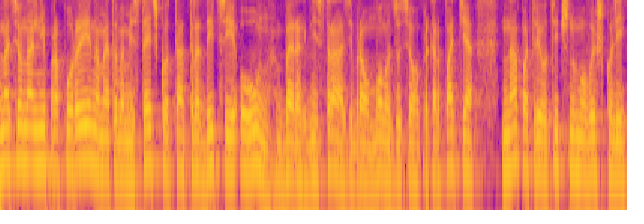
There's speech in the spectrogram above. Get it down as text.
Національні прапори, наметове містечко та традиції ОУН берег Дністра зібрав молодь з усього Прикарпаття на патріотичному вишколі.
